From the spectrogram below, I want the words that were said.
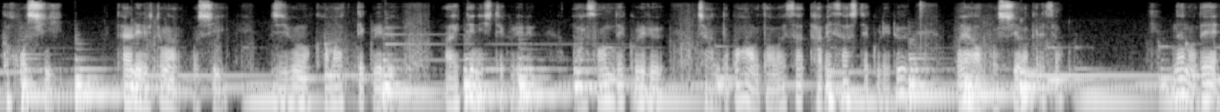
が欲しい。頼れる人が欲しい。自分を構ってくれる。相手にしてくれる。遊んでくれるちゃんとご飯を食べさ食べさせてくれる親が欲しいわけですよなので、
